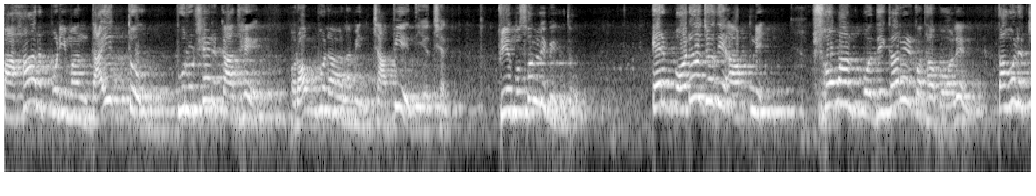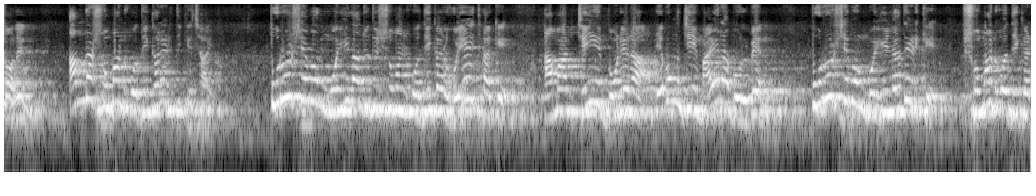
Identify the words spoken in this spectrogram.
পাহাড় পরিমাণ দায়িত্ব পুরুষের কাঁধে রব্বুল আলমিন চাপিয়ে দিয়েছেন। প্রিয় মুসল্লিবিন্দু, এরপরেও যদি আপনি সমান অধিকারের কথা বলেন, তাহলে চলেন আমরা সমান অধিকারের দিকে চাই। পুরুষ এবং মহিলা যদি সমান অধিকার হয়েই থাকে, আমার যে বোনেরা এবং যে মায়েরা বলবেন, পুরুষ এবং মহিলাদেরকে সমান অধিকার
